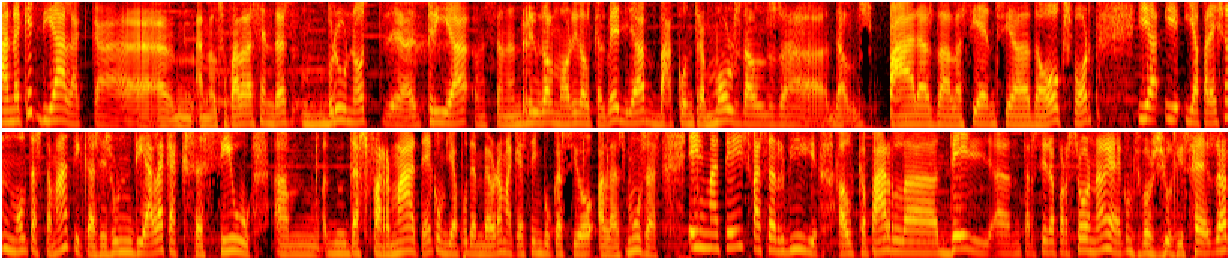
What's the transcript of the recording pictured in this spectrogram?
En aquest diàleg, que, en, en el sopar de les cendres, Bruno eh, tria, se n'en riu del mort i del que el vetlla, va contra molts dels, eh, dels pares de la ciència d'Oxford, i, i, i apareixen moltes temàtiques. És un diàleg excessiu, um, desfermat, eh, com ja podem veure amb aquesta invocació a les muses. Ell mateix fa servir el que parla d'ell en tercera persona, eh, com si fos Juli César,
